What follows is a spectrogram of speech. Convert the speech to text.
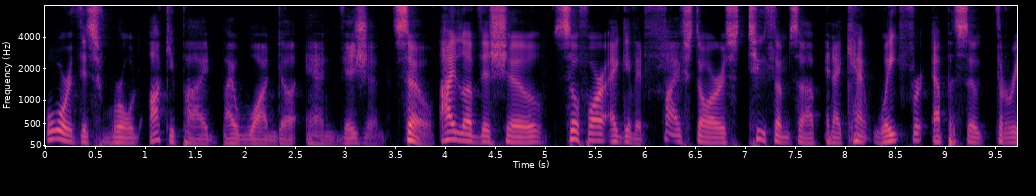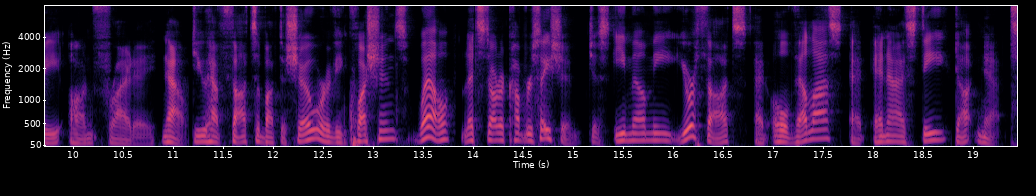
or this world occupied by Wanda and Vision. So I love this show. So far, I give it five stars, two thumbs up, and I can't wait for episode three on Friday. Now, do you have thoughts about the show or even questions? Well, let's start a conversation. Just email me your thoughts at olvelas at nisd.net.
